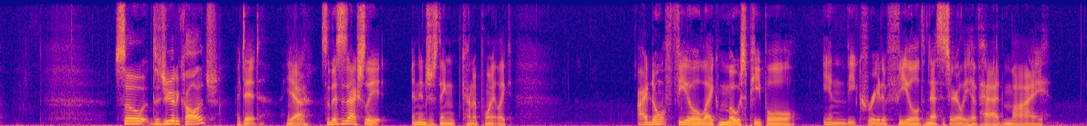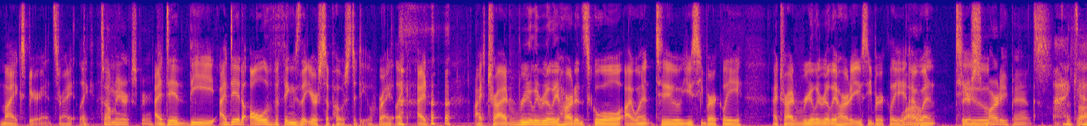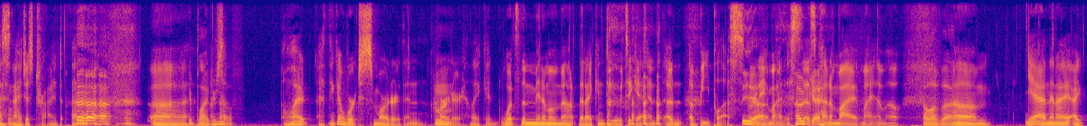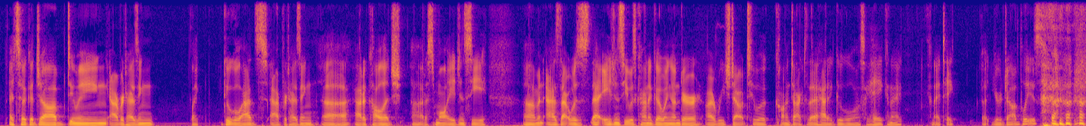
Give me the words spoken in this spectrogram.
So, did you go to college? I did. Yeah. Okay. So this is actually an interesting kind of point. Like, I don't feel like most people in the creative field necessarily have had my my experience, right? Like Tell me your experience. I did the I did all of the things that you're supposed to do, right? Like I I tried really really hard in school. I went to UC Berkeley. I tried really really hard at UC Berkeley. I went to you're smarty pants. I That's guess awesome. I just tried. I uh, you applied I'm not- yourself. well, I, I think I worked smarter than Hmm. harder. Like, uh, what's the minimum amount that I can do to get an, a, a B plus or Yeah. an A minus? That's kind of my my mo. I love that. Um, yeah, and then I, I I took a job doing advertising, like Google Ads advertising, uh, out of college uh, at a small agency. Um, and as that was that agency was kind of going under, I reached out to a contact that I had at Google. And I was like, "Hey, can I can I take uh, your job, please?"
